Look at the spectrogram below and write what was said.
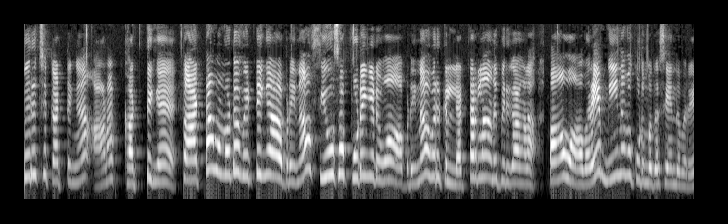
பிரிச்சு கட்டுங்க. ஆனா கட்டுங்க. கட்டாம மட்டும் விட்டீங்க அப்படின்னா ஃபியூஸ புடுங்கிடுவோம் அப்படின்னா அவருக்கு லெட்டர்லாம் அனுப்பியிருக்காங்களாம். பாவம் அவரே மீனவ குடும்பத்தை சேர்ந்தவர்.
